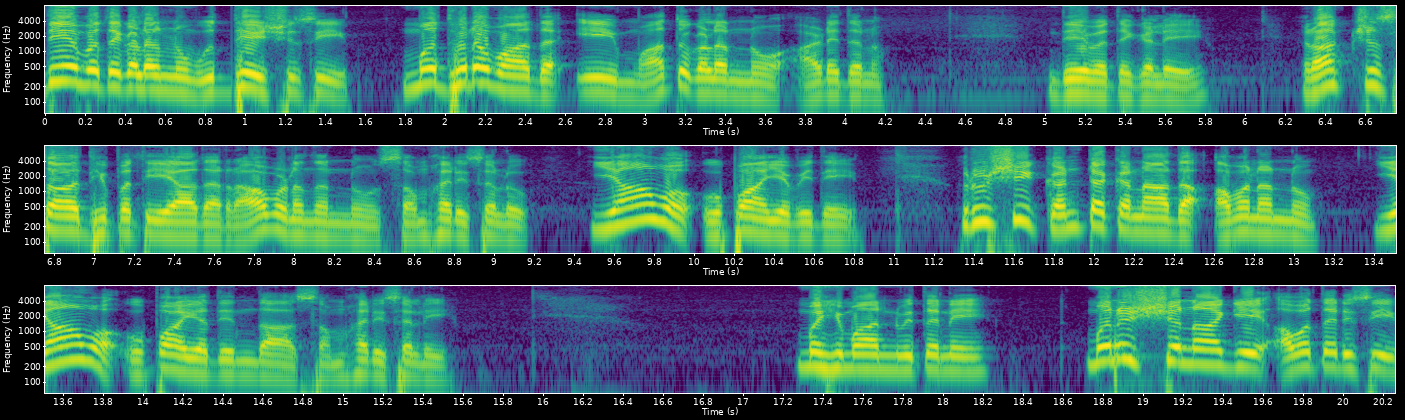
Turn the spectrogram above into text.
ದೇವತೆಗಳನ್ನು ಉದ್ದೇಶಿಸಿ ಮಧುರವಾದ ಈ ಮಾತುಗಳನ್ನು ಆಡಿದನು. ದೇವತೆಗಳೇ, ರಾಕ್ಷಸಾಧಿಪತಿಯಾದ ರಾವಣನನ್ನು ಸಂಹರಿಸಲು ಯಾವ ಉಪಾಯವಿದೆ? ಋಷಿ ಕಂಟಕನಾದ ಅವನನ್ನು ಯಾವ ಉಪಾಯದಿಂದ ಸಂಹರಿಸಲಿ? ಮಹಿಮಾನ್ವಿತನೇ, ಮನುಷ್ಯನಾಗಿ ಅವತರಿಸಿ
